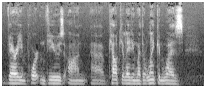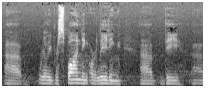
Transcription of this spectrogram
very important views on uh, calculating whether Lincoln was uh, really responding or leading uh, the, uh,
